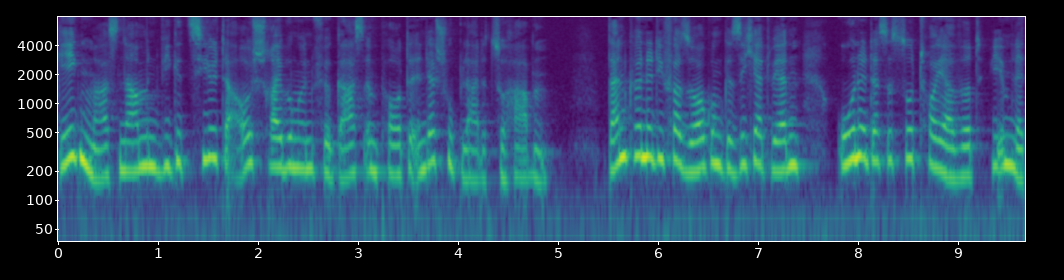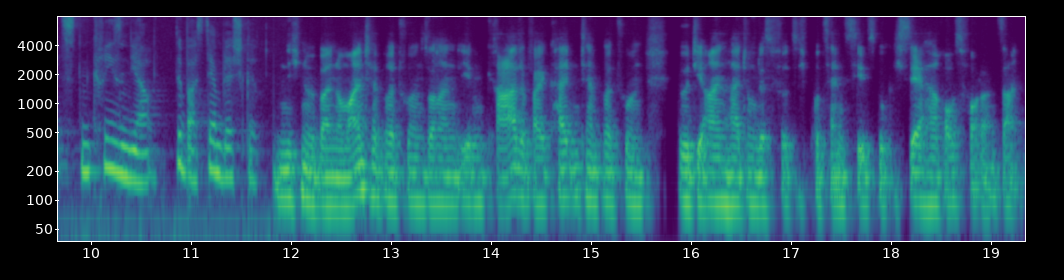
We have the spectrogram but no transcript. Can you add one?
Gegenmaßnahmen wie gezielte Ausschreibungen für Gasimporte in der Schublade zu haben. Dann könne die Versorgung gesichert werden, ohne dass es so teuer wird wie im letzten Krisenjahr. Sebastian Bleschke. Nicht nur bei normalen Temperaturen, sondern eben gerade bei kalten Temperaturen wird die Einhaltung des 40-Prozent-Ziels wirklich sehr herausfordernd sein.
